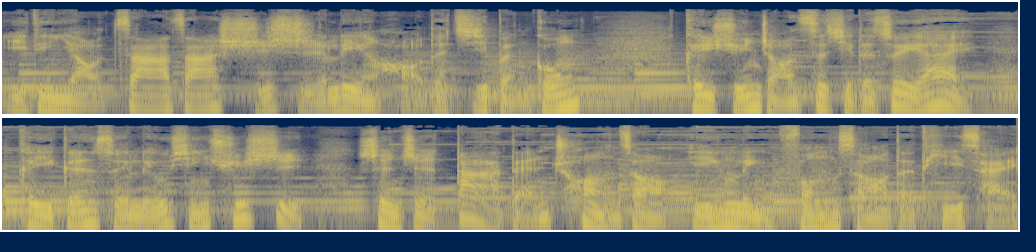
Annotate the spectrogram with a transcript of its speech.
一定要扎扎实实练好的基本功。可以寻找自己的最爱，可以跟随流行趋势，甚至大胆创造引领风骚的题材。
